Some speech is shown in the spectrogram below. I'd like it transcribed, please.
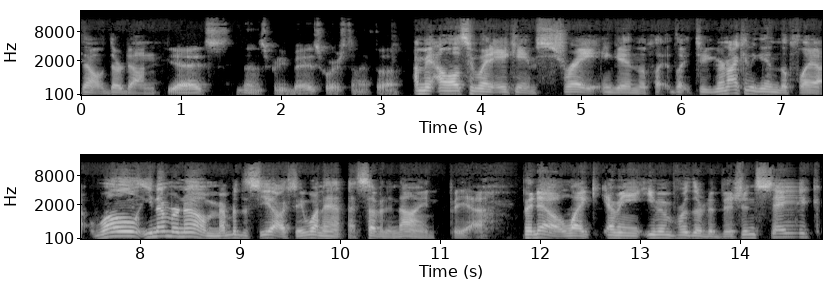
no, they're done. yeah, it's that's pretty bad. It's worse than I thought. I mean, unless also win eight games straight and get in the play, like, dude, you're not going to get in the playoff. Well, you never know. Remember the Seahawks? They won at seven and nine. But yeah, but no, like I mean, even for their division's sake,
